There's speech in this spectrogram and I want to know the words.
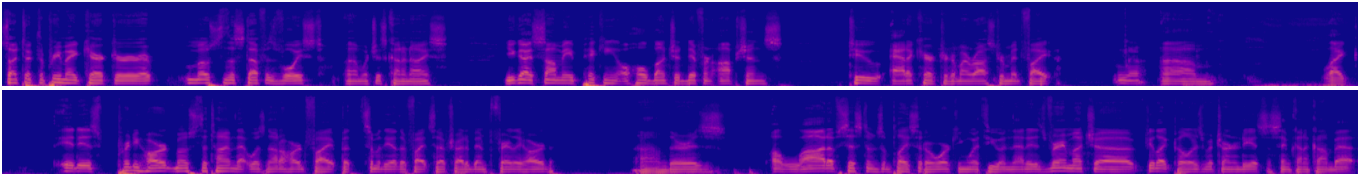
So I took the pre-made character. Most of the stuff is voiced, um, which is kind of nice. You guys saw me picking a whole bunch of different options to add a character to my roster mid-fight. Yeah. Um, like it is pretty hard most of the time. That was not a hard fight, but some of the other fights that I've tried have been fairly hard. Um, there is a lot of systems in place that are working with you, and that is very much. Uh, if you like Pillars of Eternity, it's the same kind of combat.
